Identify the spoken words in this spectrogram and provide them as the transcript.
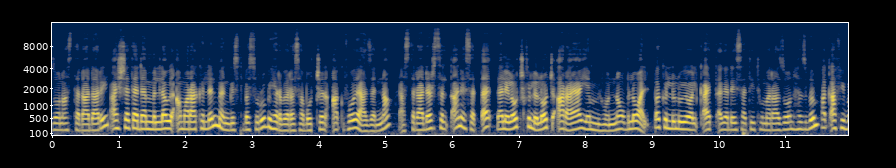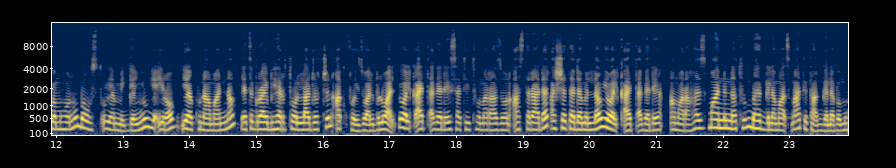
ዞን አስተዳዳሪ አሸተ ደምለው የአማራ ክልል መንግስት በስሩ ብሔር ብሔረሰቦችን አቅፎ የያዘና የአስተዳደር ስልጣን የሰጠ ለሌሎች ክልሎች አራያ የሚሆን ነው ብለዋል። በክልሉ የወልቃይት ጠገዴ ሰቲት ሁመራ ዞን ህዝብም አቃፊ በመሆኑ በውስጡ የሚገኙ የኢሮብ የኩናማና የትግራይ ብሔር ተወላጆችን አቅፎ ይዟል ብለዋል። የወልቃይት ጠገዴ ሰቲት ሁመራ ዞን አስተዳደር አሸተ ደምለው የወልቃይት ጠገዴ አማራ ህዝብ ማንነቱን በህግ ለማጽናት የታገለ በመሆኑ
